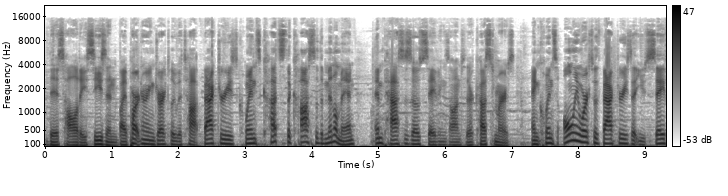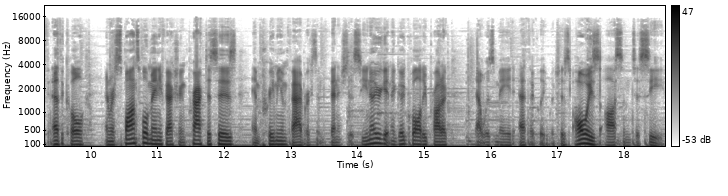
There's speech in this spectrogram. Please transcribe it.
this holiday season. By partnering directly with top factories, Quince cuts the cost of the middleman and passes those savings on to their customers. And Quince only works with factories that use safe, ethical, and responsible manufacturing practices and premium fabrics and finishes. So you know you're getting a good quality product that was made ethically, which is always awesome to see.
